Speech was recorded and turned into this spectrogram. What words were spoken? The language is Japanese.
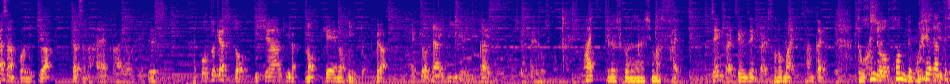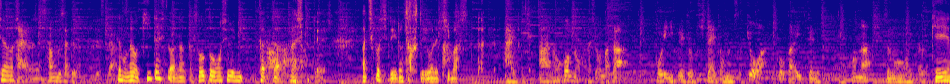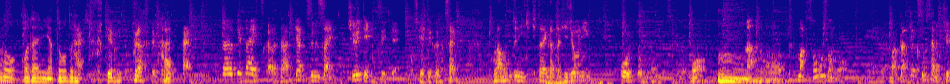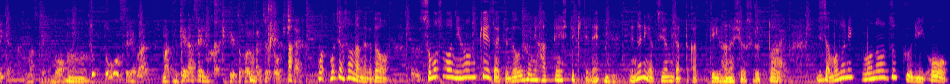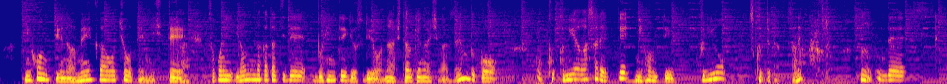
皆さんこんにちは。二つの早川洋平です。ポッドキャスト石原明の経営のヒントプラス。え今日は第22回という石原さんよろしくお願いします。はい、よろしくお願いします。はい。前回前々回その前に3回やって本で本で盛り上がってしまいましたからね。はい、3部作だったんですが。でもでも聞いた人はなんか相当面白い見方らしくて、あちこちでいろんなこと言われています。はい、あの本のお話をまた折に触れてお聞きしたいと思うんですが今日はそこから一点です。ねこんな質問をいただき経営の話題にやっと戻り。はい。まし、経営のプラスで、はい。はい、下請け体質から脱却する際の注意点について教えてください。これは本当に聞きたい方非常に多いと思うんですけども、た。うん。あのまあ、そもそも、えーまあ、脱却する際の注意点がありますけども、うん。どどうすれば、まあ、抜け出せるのかっていうところからちょっとお聞きしたい、ももちろんそうなんだけど、そもそも日本経済ってどういうふうに発展してきてね、で何が強みだったかっていう話をすると、はい実はものに、ものづくりを、日本っていうのはメーカーを頂点にして、はいそこにいろんな形で部品提供するような下請け会社が全部こう、く組み合わされて日本っていう国を作ってたんですね。なるほうん。で、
